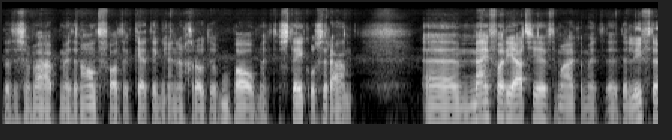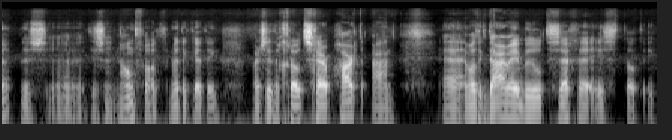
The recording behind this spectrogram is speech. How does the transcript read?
Dat is een wapen met een handvat, een ketting en een grote bal met stekels eraan. Ehm, mijn variatie heeft te maken met uh, de liefde. Dus uh, het is een handvat met een ketting, maar er zit een groot scherp hart aan. En wat ik daarmee bedoel te zeggen is dat ik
